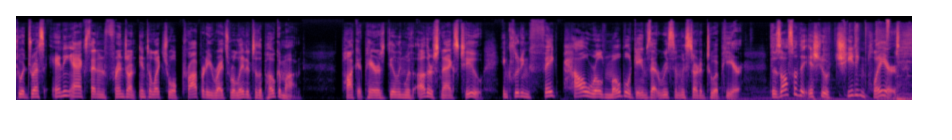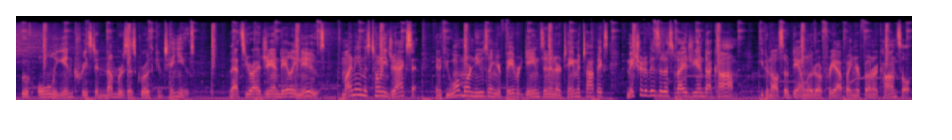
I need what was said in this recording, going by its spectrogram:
to address any acts that infringe on intellectual property rights related to the Pokemon. Pocket Pair is dealing with other snags too, including fake Palworld mobile games that recently started to appear. There's also the issue of cheating players, who have only increased in numbers as growth continues. That's your IGN Daily News. My name is Tony Jackson, and if you want more news on your favorite games and entertainment topics, make sure to visit us at IGN.com. You can also download our free app on your phone or console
